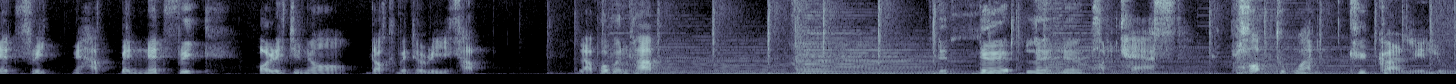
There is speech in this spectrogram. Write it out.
Netflix นะครับ เป็น Netflix Original Documentary ครับ แล้วพบกันครับ The Nerd Learner Podcast เพราะทุกวันคือการเรียนรู้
